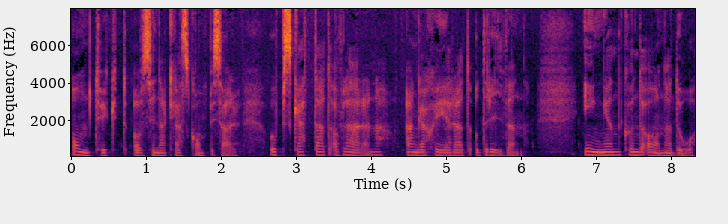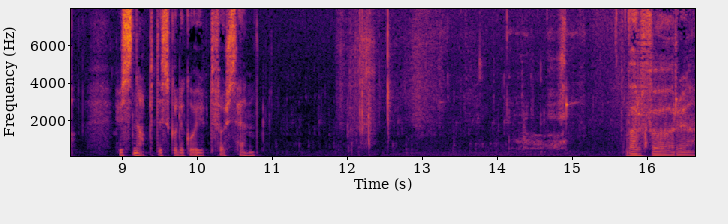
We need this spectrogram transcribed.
Omtyckt av sina klasskompisar, uppskattad av lärarna, engagerad och driven. Ingen kunde ana då hur snabbt det skulle gå ut för sen. Varför, eh,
